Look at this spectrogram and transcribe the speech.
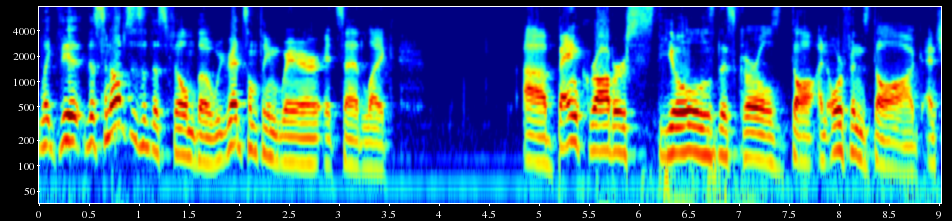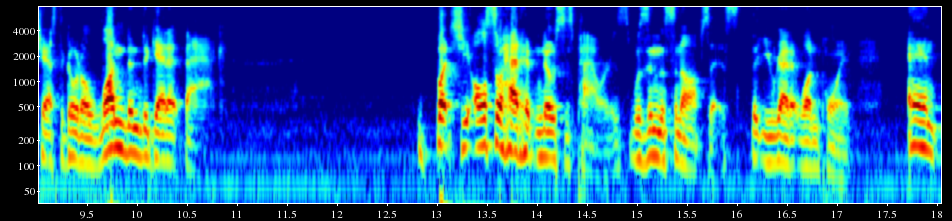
like the the synopsis of this film though we read something where it said like a bank robber steals this girl's dog an orphan's dog and she has to go to london to get it back but she also had hypnosis powers was in the synopsis that you read at one point and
